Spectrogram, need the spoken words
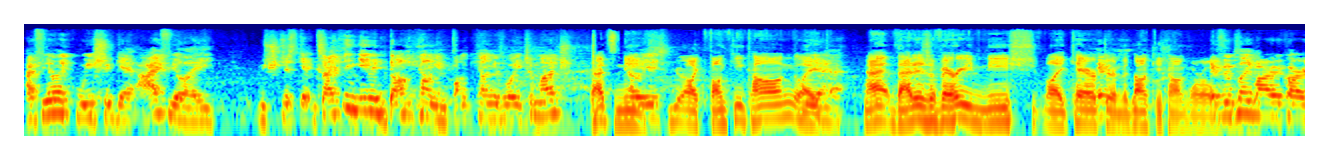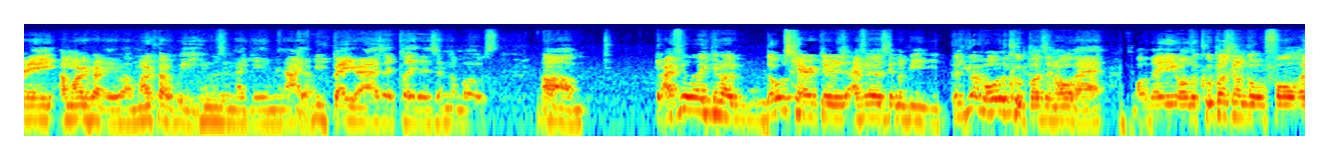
I feel like we should get, I feel like we should just get, because I think even Donkey Kong and Funky Kong is way too much. That's niche. Like Funky Kong, like yeah. that. That is a very niche like character in the Donkey Kong world. If you play Mario Kart 8, uh, Mario Kart 8, well, Mario Kart Wii, he was in that game, and I, Yeah. you bet your ass I played as him the most. Um, I feel like you know those characters. I feel it's gonna be because you have all the Koopas and all that. Are they all the Koopas gonna go fall?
